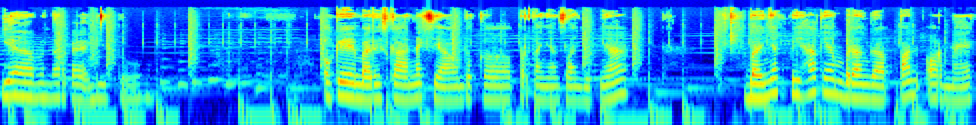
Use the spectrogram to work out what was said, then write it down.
Ya benar kayak gitu. Oke Mbak Rizka next ya untuk ke pertanyaan selanjutnya. Banyak pihak yang beranggapan Ormek,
